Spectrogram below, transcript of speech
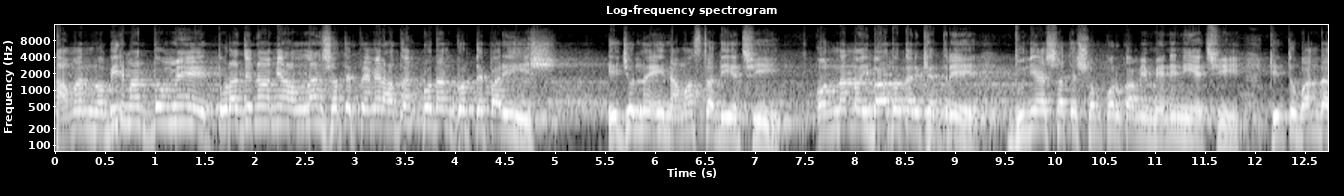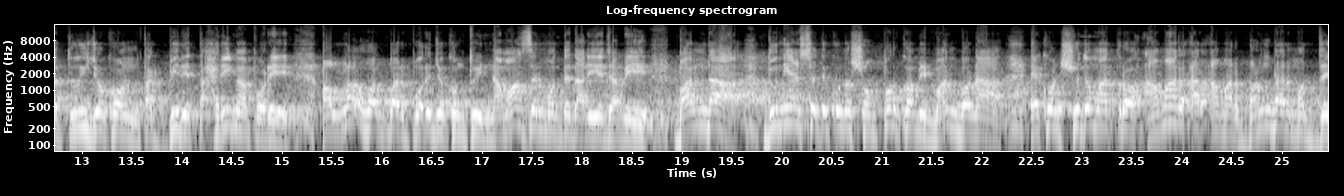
আমার নবীর মাধ্যমে তোরা যেন আমি আল্লাহর সাথে প্রেমের আদান প্রদান করতে পারিস। এই জন্য এই নামাজটা দিয়েছি। অন্যান্য ইবাদতের ক্ষেত্রে দুনিয়ার সাথে সম্পর্ক আমি মেনে নিয়েছি। কিন্তু বান্দা, তুই যখন তাকবীরে তাহরিমা পড়ে, আল্লাহ আকবার পরে যখন তুই নামাজের মধ্যে দাঁড়িয়ে যাবি, বান্দা, দুনিয়ার সাথে কোনো সম্পর্ক আমি মানব না। এখন শুধুমাত্র আমার আর আমার বান্দার মধ্যে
